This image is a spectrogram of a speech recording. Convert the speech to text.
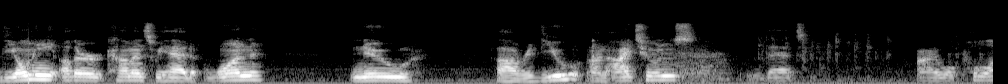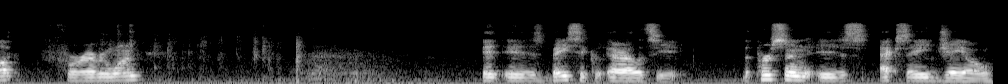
the only other comments we had one new uh, review on iTunes that I will pull up for everyone. It is basically, uh, let's see, the person is XAJO,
